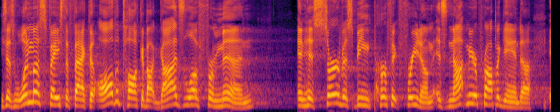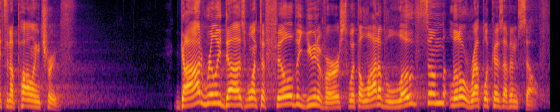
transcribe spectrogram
He says, One must face the fact that all the talk about God's love for men and his service being perfect freedom is not mere propaganda, it's an appalling truth. God really does want to fill the universe with a lot of loathsome little replicas of himself.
